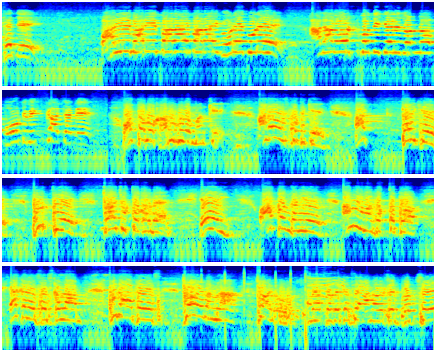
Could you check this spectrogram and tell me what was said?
সেজে বাড়ি বাড়ি পাড়ায় পাড়ায় ঘুরে ঘুরে আনারস প্রতীকের জন্য ভোট ভিক্ষা চাইবেন অধ্যাপক হাবিবুর রহমানকে আনারস প্রতীকে আট তারিখে ভোট দিয়ে জয়যুক্ত করবেন। এই আহ্বান জানিয়ে আমি আমার বক্তব্য এখানে শেষ করলাম। খুদা হাফেজ জয় বাংলা জয় আমি আপনাদের কাছে আনারসের ভোট চেয়ে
